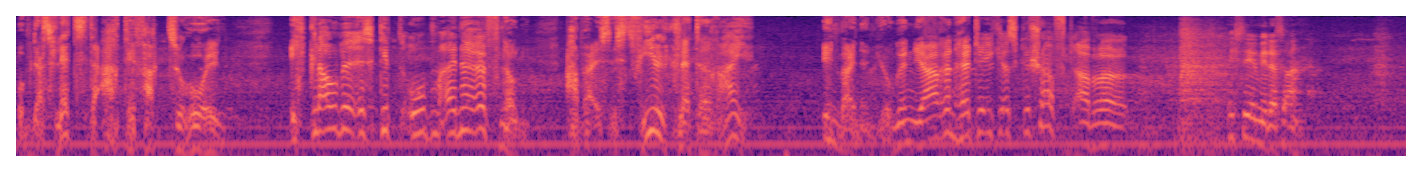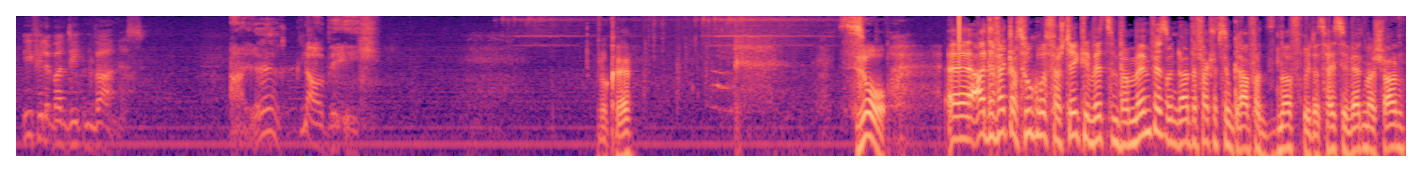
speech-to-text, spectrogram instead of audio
um das letzte Artefakt zu holen. Ich glaube, es gibt oben eine Öffnung, aber es ist viel Kletterei. In meinen jungen Jahren hätte ich es geschafft, aber Ich sehe mir das an. Wie viele Banditen waren es? alle, glaube ich. Okay. So. Äh, Artefakt auf Zugriff versteckt den Westen von Memphis und Artefakt zum Grab von Snofrü. Das heißt, wir werden mal schauen.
